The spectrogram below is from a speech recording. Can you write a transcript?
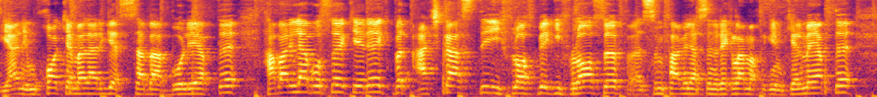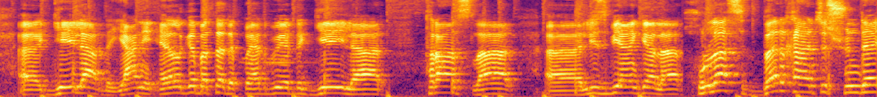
ya'ni muhokamalarga sabab bo'lyapti. Xabaringlar bo'lsa kerak, bir achkasti Iflosbek Iflosov e, ism familiyasini reklama qilgim kelmayapti. E, geylarni, ya'ni LGBT deb qo'yadi bu yerda geylar, translar, lesbiyankalar xullas bir qancha shunday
